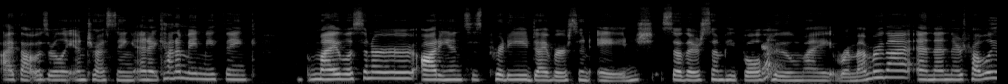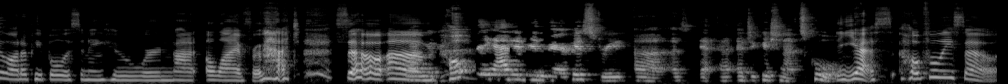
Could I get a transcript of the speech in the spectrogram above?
I thought was really interesting, and it kind of made me think my listener audience is pretty diverse in age. So there's some people yeah. who might remember that. And then there's probably a lot of people listening who were not alive for that. So um, I would hope they had it in their history uh, education at school. Yes, hopefully so.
